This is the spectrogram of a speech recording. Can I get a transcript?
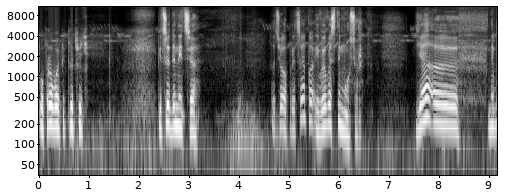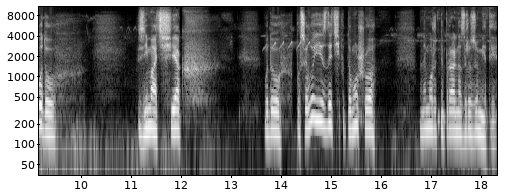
попробую підключити, підсоединитися до цього прицепа і вивезти мусор. Я е, не буду знімати, як буду по селу їздити, тому що мене можуть неправильно зрозуміти.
